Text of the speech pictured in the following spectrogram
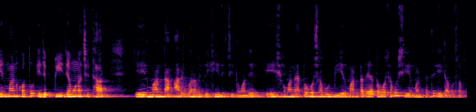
এর মান কত? এই যে পি যেমন আছে, থাক। এর মানটা আরেকবার আমি দেখিয়ে দিচ্ছি তোমাদের। এ সমান এত বসাবো, বি এর মানটাতে এত বসাবো, সি এর মানটাতে এটা বসাবো।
